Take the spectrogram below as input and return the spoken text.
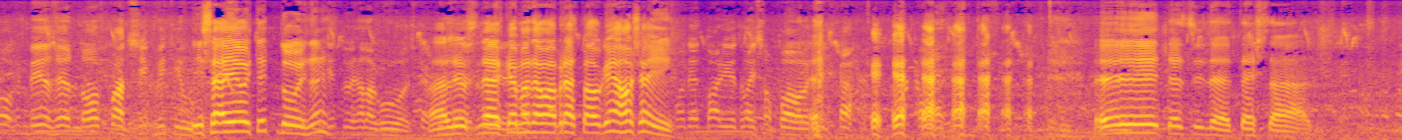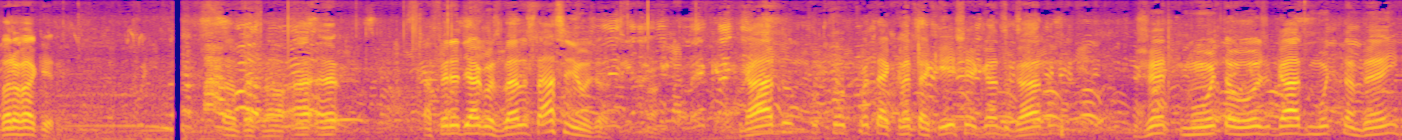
96094521. Isso aí é 82, né? 22 Alagoas. Valeu, Sinésio. Quer mandar um abraço pra alguém? Arrocha aí. Mandé de Barreto lá em São Paulo. aquele carro. Eita, Sinésio, testado. Bora, vaqueiro. Então, pessoal, a, a- a feira de Águas Belas está assim hoje, ó. Gado, todo quanto é canto aqui, chegando gado. Gente muita hoje, gado muito também.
